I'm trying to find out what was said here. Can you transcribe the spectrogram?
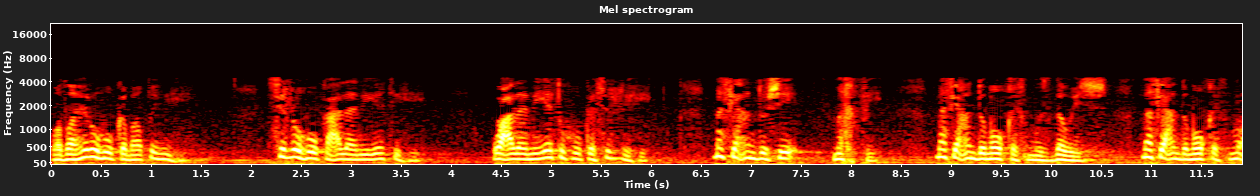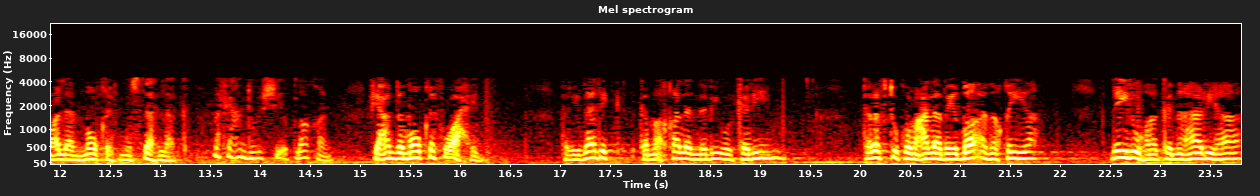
وظاهره كباطنه سره كعلانيته وعلانيته كسره. ما في عنده شيء مخفي ما في عنده موقف مزدوج ما في عنده موقف معلن موقف مستهلك ما في عنده شيء إطلاقا في عنده موقف واحد. فلذلك كما قال النبي الكريم تركتكم على بيضاء نقية ليلها كنهارها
